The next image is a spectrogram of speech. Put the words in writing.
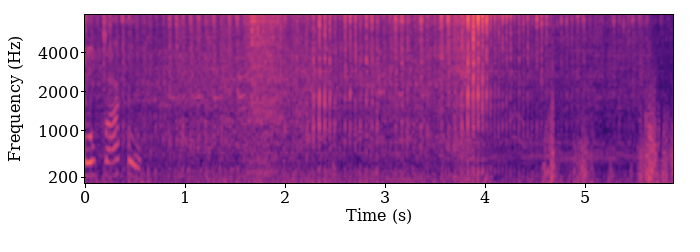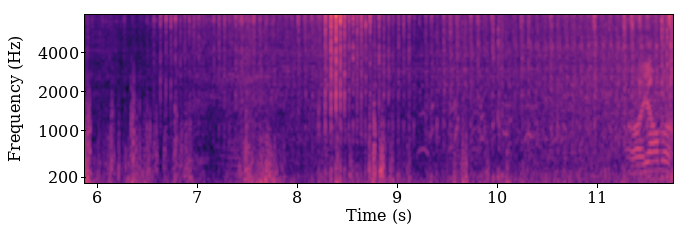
Full tackle. Oh, jammer.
